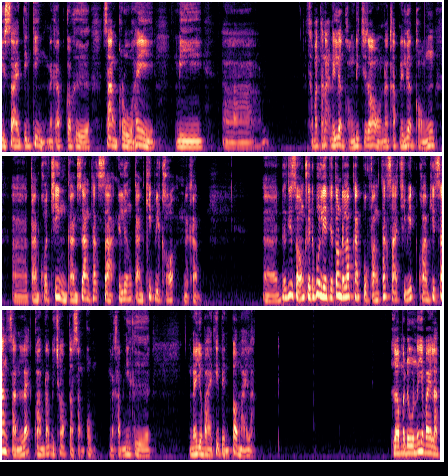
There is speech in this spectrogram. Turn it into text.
Design Thinking นะครับก็คือสร้างครูให้มีอ่าสมรรถนะในเรื่องของดิจิทัลนะครับในเรื่องของอาการโคชชิ่งการสร้างทักษะในเรื่องของการคิดวิเคราะห์นะครับ เรื่องที่ 2 คือผู้เรียนจะต้องได้รับการปลูกฝังทักษะชีวิต ความคิดสร้างสรรค์ และความรับผิดชอบต่อสังคมนะครับ นี่คือนโยบายที่เป็นเป้าหมายหลัก เรามาดูนโยบายหลัก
